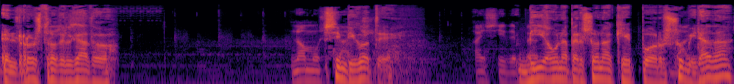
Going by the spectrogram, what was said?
El rostro delgado. Sin bigote. Vi a una persona que por su mirada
